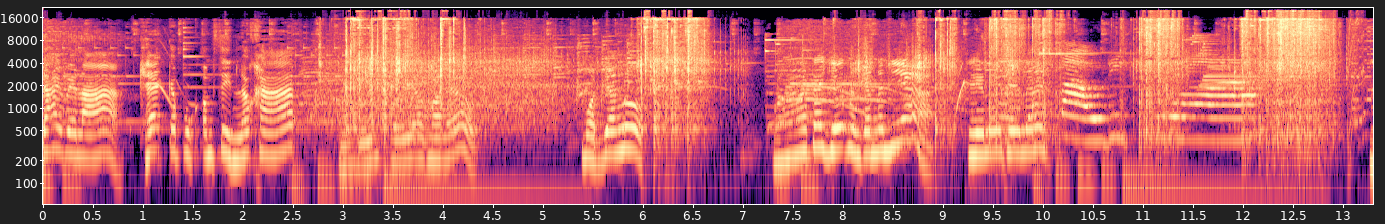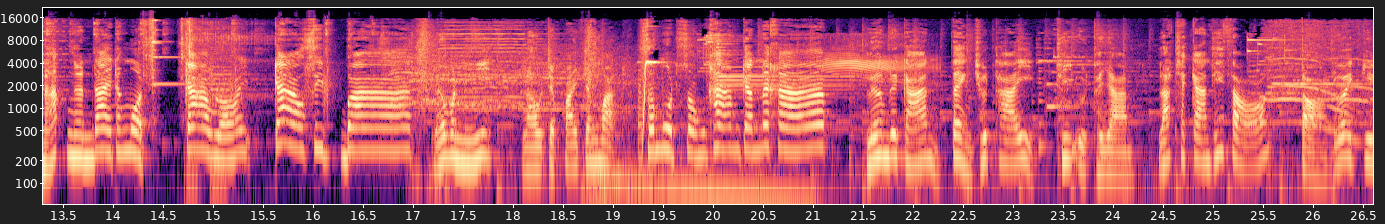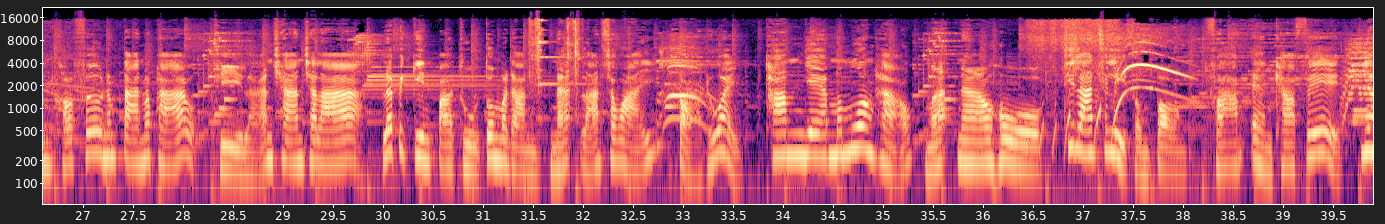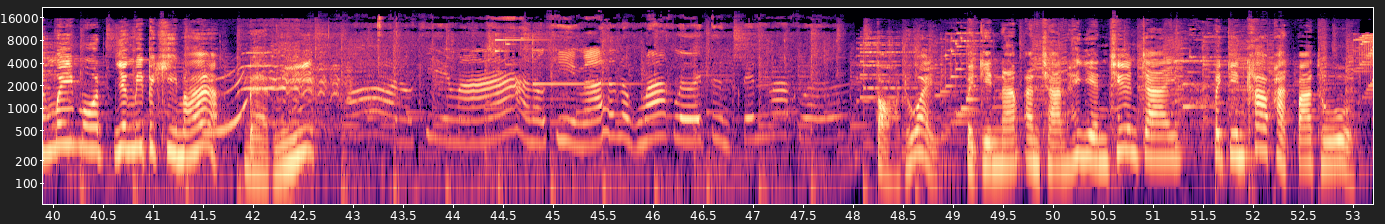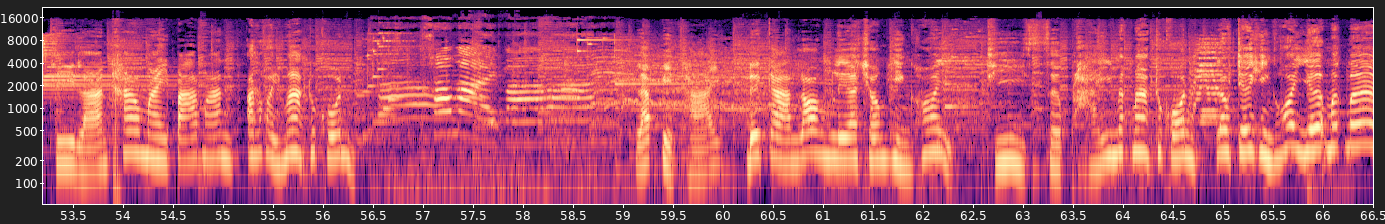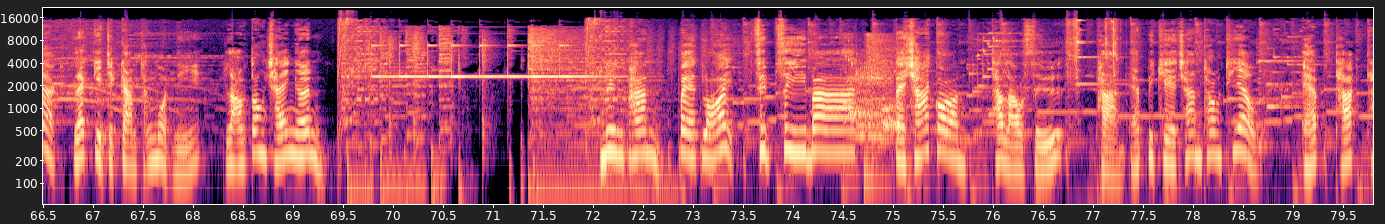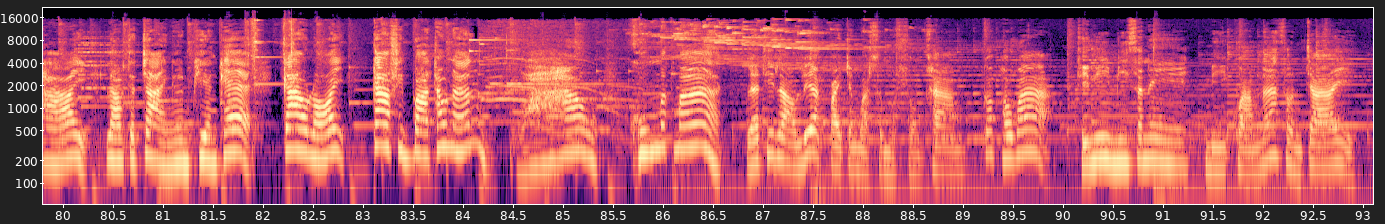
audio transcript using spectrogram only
ได้เวลาแคะกระปุกออมสินแล้วครับน้องบิงเทออกมาแล้ว หมดยังลูก ว้าวได้เยอะเหมือนกันนะเนี่ยเทเลยเทเลย เป่าดีกว่านับเงินได้ทั้งหมด 990 บาท แล้ววันนี้เราจะไปจังหวัดสมุทรสงครามกันนะครับ เริ่มด้วยการแต่งชุดไทยที่อุทยานรัชกาลที่2 ต่อด้วยกินคอฟเฟิลน้ำตาลมะพร้าวที่ร้านชานชาลา และไปกินปลาทูต้มมะดันณร้านสวัยต่อด้วยทำแยมมะม่วงหาว มะนาวโฮ ที่ร้านสิริสมปอง ฟาร์มแอนด์คาเฟ่ยังไม่หมดยังมีไปขี่ม้า แบบนี้พ่อหนูขี่ม้าหนูขี่ม้าสนุกมากเลย ตื่นเต้นมากเลย ต่อด้วย ไปกินน้ำอัญชันให้เย็นชื่นใจ ไปกินข้าวผัดปลาทู ที่ร้านข้าวใหม่ปลามัน อร่อยมากทุกคนเข้าใหม่ปลาและปิดท้ายด้วยการล่องเรือชมหิ่งห้อย ที่เซอร์ไพรส์มากๆทุกคน เราเจอหิ่งห้อยเยอะมากๆ และกิจกรรมทั้งหมดนี้เราต้องใช้เงิน 1,814 บาท แต่ช้าก่อนถ้าเราซื้อผ่านแอปพลิเคชันท่องเที่ยว แอปทักทาย เราจะจ่ายเงินเพียงแค่ 990 บาทเท่านั้น ว้าว คุ้มมากๆ และที่เราเลือกไปจังหวัดสมุทรสงคราม ก็เพราะว่าที่นี่มีเสน่ห์ มีความน่าสนใจ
